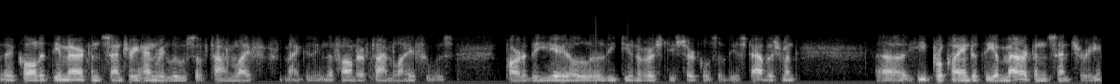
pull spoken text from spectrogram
They called it the American Century. Henry Luce of Time Life magazine, the founder of Time Life, who was part of the Yale elite university circles of the establishment, uh, he proclaimed it the American Century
